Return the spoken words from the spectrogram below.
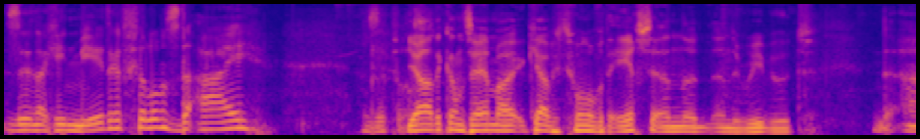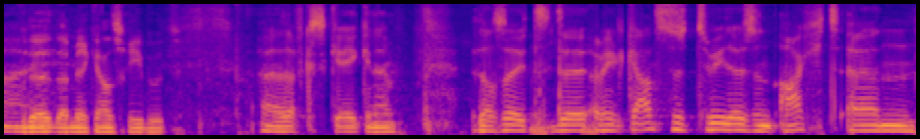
zijn dat geen meerdere films? Dat ook wel- Ja, dat kan zijn, maar ik heb het gewoon over de eerste en, en de reboot. De, de Amerikaanse reboot. Eh, even kijken, hè. Dat is uit de Amerikaanse 2008 en...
